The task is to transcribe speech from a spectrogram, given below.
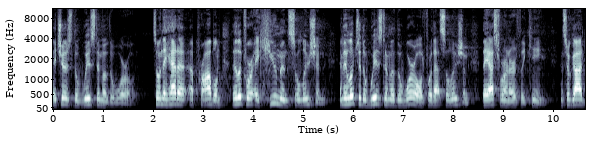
they chose the wisdom of the world. So when they had a, a problem, they looked for a human solution. And they looked to the wisdom of the world for that solution. They asked for an earthly king. And so God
